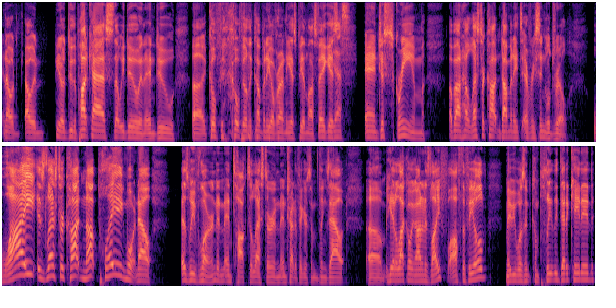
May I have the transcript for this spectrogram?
and I would I would you know do the podcasts that we do and and do uh Cofield, Cofield and Company over on ESPN Las Vegas, Yes. and just scream about how Lester Cotton dominates every single drill. Why is Lester Cotton not playing more now? As we've learned and, and talked to Lester and, and try to figure some things out, um, he had a lot going on in his life off the field. Maybe wasn't completely dedicated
